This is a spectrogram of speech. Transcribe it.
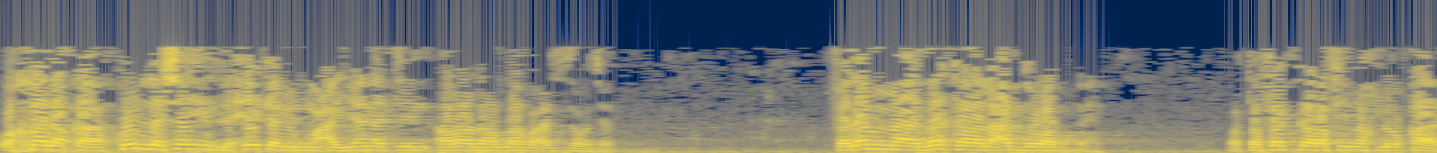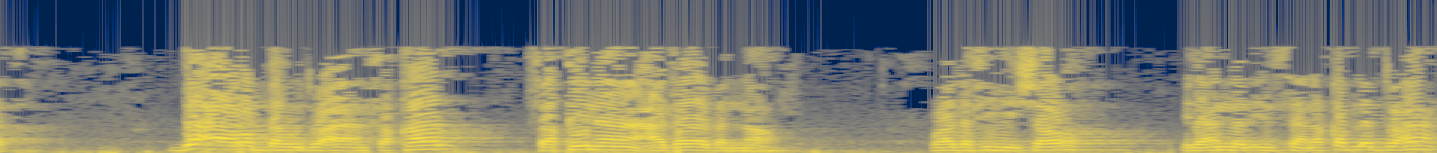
وخلق كل شيء لحكم معينة أرادها الله عز وجل. فلما ذكر العبد ربه وتفكر في مخلوقاته دعا ربه دعاء فقال فقنا عذاب النار. وهذا فيه إشارة إلى أن الإنسان قبل الدعاء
